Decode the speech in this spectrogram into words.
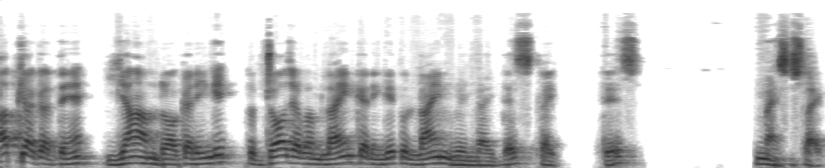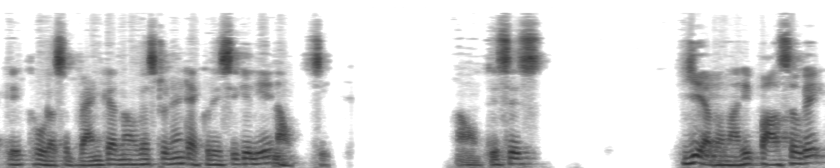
अब क्या करते हैं? यहाँ हम ड्रॉ करेंगे तो ड्रॉ जब हम लाइन करेंगे तो line will like this like this मैं स्लाइटली थोड़ा सा बैंड करना होगा स्टूडेंट एक्यूरेसी के लिए. Now see now this is ये अब हमारी पास हो गई.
